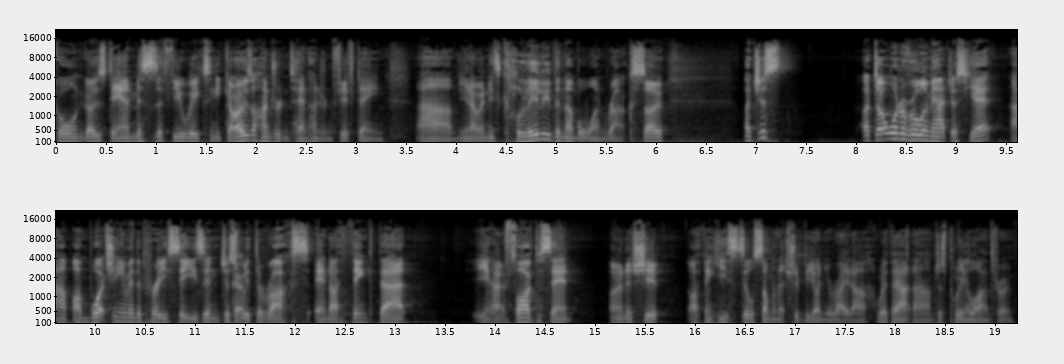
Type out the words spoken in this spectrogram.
Gawn goes down, misses a few weeks, and he goes 110, 115. Um, you know, and he's clearly the number one ruck. So, I just I don't want to rule him out just yet. Um, I'm watching him in the preseason just Okay. with the rucks, and I think that you know at five percent ownership, I think he's still someone that should be on your radar without um, just putting a line through him.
